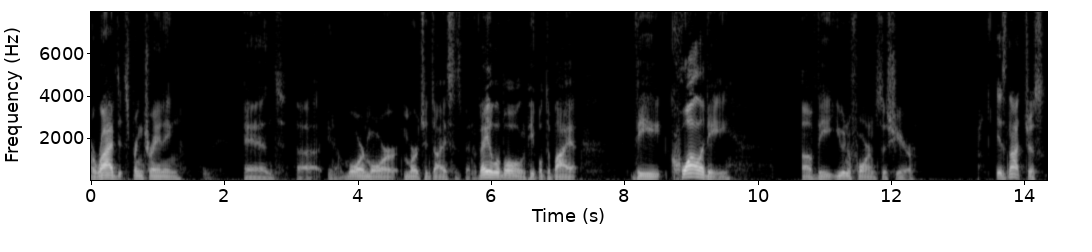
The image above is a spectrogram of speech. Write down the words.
arrived at spring training, and uh, you know more and more merchandise has been available and people to buy it. The quality of the uniforms this year is not just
